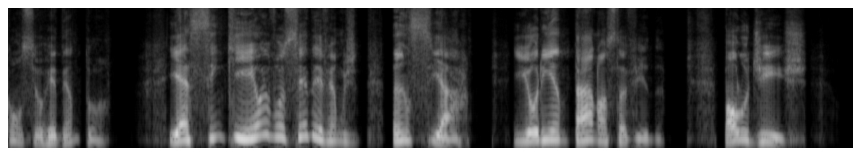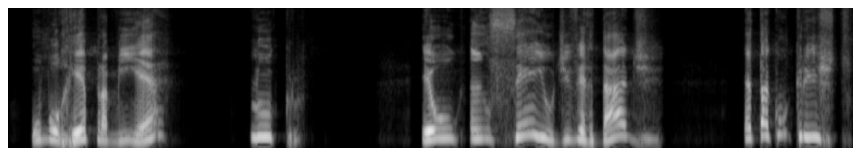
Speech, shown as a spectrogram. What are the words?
Com o seu redentor. E é assim que eu e você devemos ansiar e orientar a nossa vida. Paulo diz: o morrer para mim é lucro eu anseio de verdade é estar com Cristo.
